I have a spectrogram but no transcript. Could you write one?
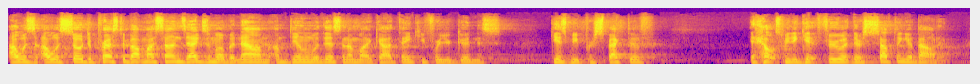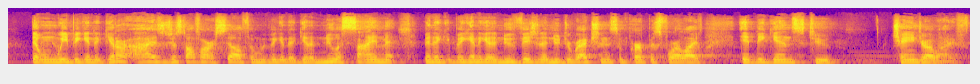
I was, I was so depressed about my son's eczema, but now I'm, I'm dealing with this and I'm like, God, thank you for your goodness. It gives me perspective. It helps me to get through it. There's something about it that when we begin to get our eyes just off ourselves and we begin to get a new assignment, begin to get a new vision, a new direction, and some purpose for our life, it begins to change our life.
